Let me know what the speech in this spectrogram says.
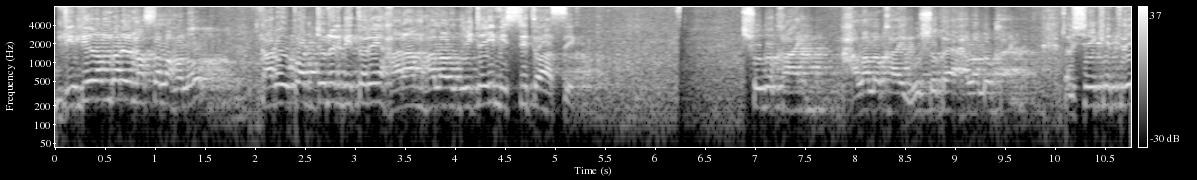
দ্বিতীয় নম্বরের মশলা হলো, কারও উপার্জনের ভিতরে হারাম হালাল দুইটাই মিশ্রিত আছে। শুধু খায় খায় খায় খায়। তাহলে সেই ক্ষেত্রে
